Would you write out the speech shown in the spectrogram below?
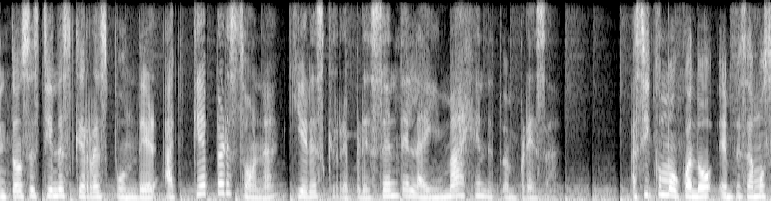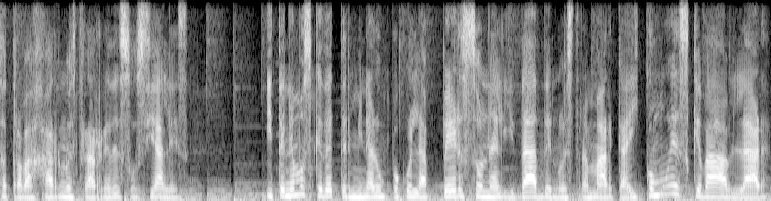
Entonces tienes que responder a qué persona quieres que represente la imagen de tu empresa. Así como cuando empezamos a trabajar nuestras redes sociales y tenemos que determinar un poco la personalidad de nuestra marca y cómo es que va a hablar,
